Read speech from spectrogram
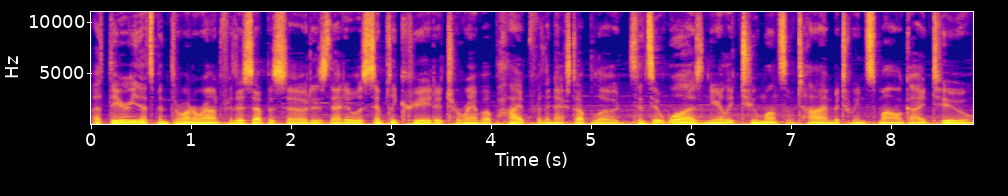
A theory that's been thrown around for this episode is that it was simply created to ramp up hype for the next upload, since it was nearly two months of time between Smile Guide 2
